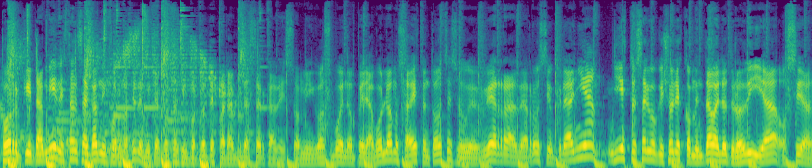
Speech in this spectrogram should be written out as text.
Porque también están sacando información de muchas cosas importantes para hablar acerca de eso, amigos. Bueno, pero volvamos a esto entonces, guerra de Rusia-Ucrania. Y esto es algo que yo les comentaba el otro día, o sea,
